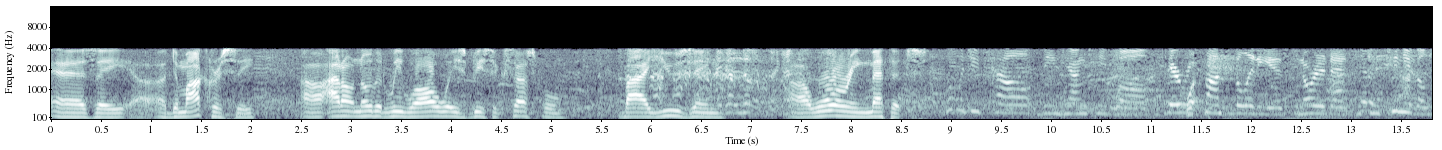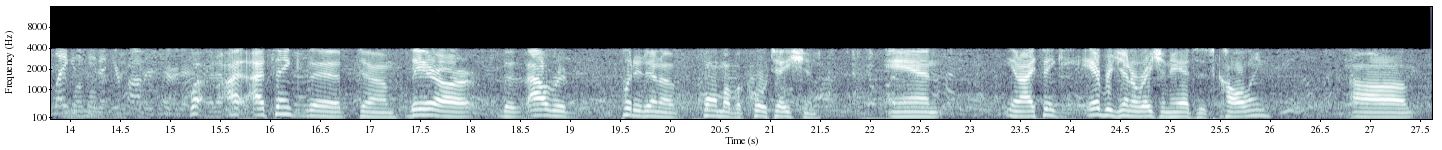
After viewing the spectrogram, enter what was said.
as a, a democracy. Uh, I don't know that we will always be successful by using uh, warring methods. What would you tell these young people their responsibility is in order to, to continue the legacy that your father started? Well, I, I think that um, there are. The, I'll put it in a form of a quotation, and you know, I think every generation has its calling. Um,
